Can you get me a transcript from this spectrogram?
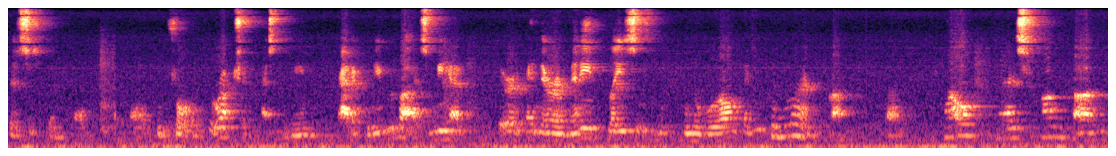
The system of uh, controlling corruption has to be radically revised. We have there, and there are many places in the world that you can learn from. Uh, how has Hong Kong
